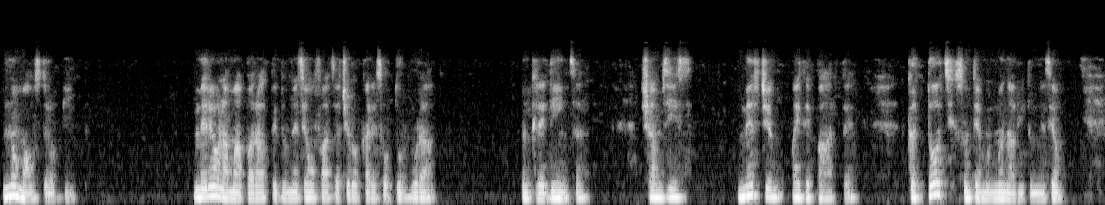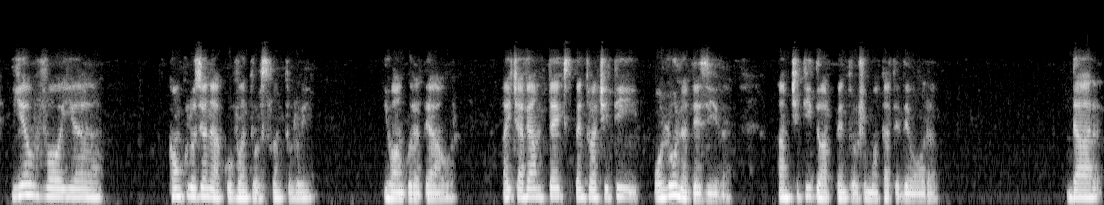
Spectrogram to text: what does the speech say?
nu m-au zdrobit. Mereu l-am apărat pe Dumnezeu în fața celor care s-au turburat în credință și am zis, mergem mai departe, că toți suntem în mâna lui Dumnezeu. Eu voi uh, concluziona cuvântul Sfântului Ioan Gură de Aur. Aici aveam text pentru a citi o lună de zile. Am citit doar pentru o jumătate de oră. Dar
